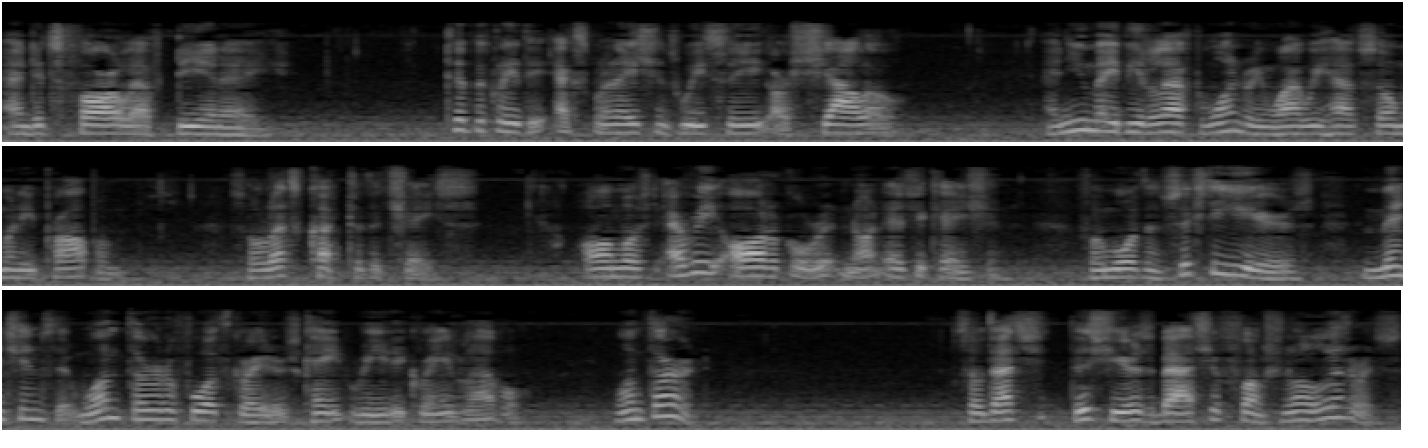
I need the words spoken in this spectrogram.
and its far left DNA. Typically, the explanations we see are shallow, and you may be left wondering why we have so many problems. So let's cut to the chase. Almost every article written on education for more than 60 years mentions that one third of fourth graders can't read at grade level. One third. So that's this year's batch of functional illiterates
